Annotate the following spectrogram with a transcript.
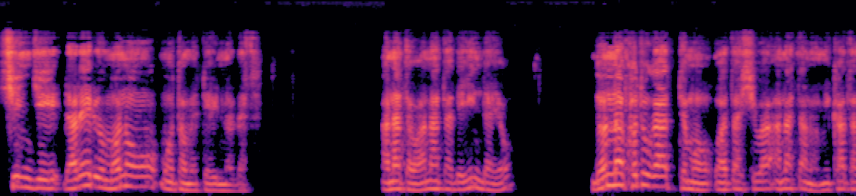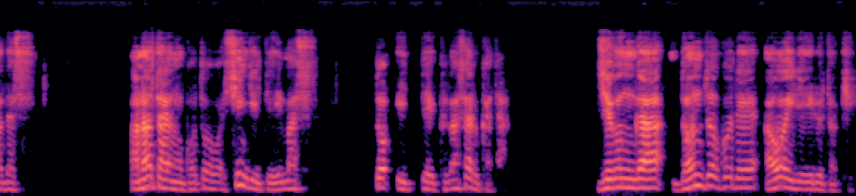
信じられるものを求めているのです。あなたはあなたでいいんだよ。どんなことがあっても私はあなたの味方です。あなたのことを信じています。と言ってくださる方。自分がどん底で仰いでいるとき、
